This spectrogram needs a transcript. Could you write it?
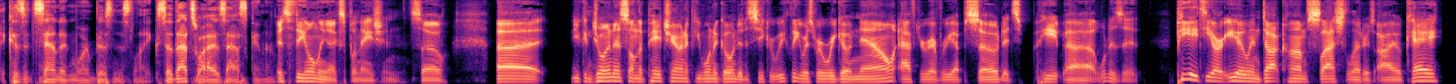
because it sounded more businesslike. So that's why I was asking him. It's the only explanation. So, uh, you can join us on the Patreon if you want to go into the Secret Weekly, which is where we go now after every episode. It's uh, what is it? P-A-T-R-E-O-N dot com slash letters I-O-K.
